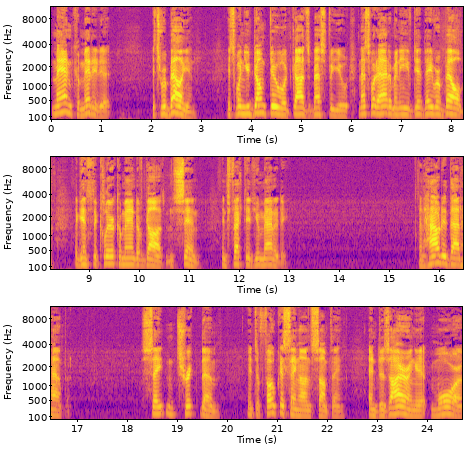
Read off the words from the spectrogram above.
Man committed it. It's rebellion. It's when you don't do what God's best for you. And that's what Adam and Eve did. They rebelled against the clear command of God, and sin infected humanity. And how did that happen? Satan tricked them into focusing on something and desiring it more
